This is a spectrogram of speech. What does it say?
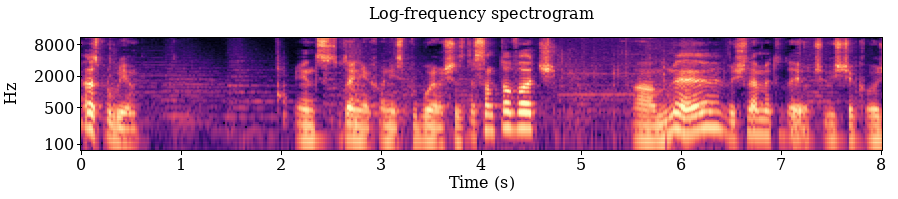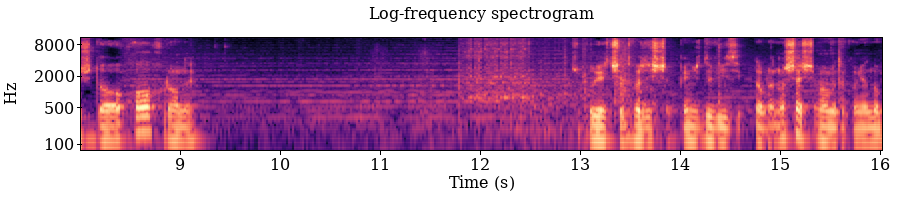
ale spróbujemy. Więc tutaj niech oni spróbują się zdesantować, a my wyślemy tutaj oczywiście kogoś do ochrony. Potrzebujecie 25 dywizji. Dobra, na szczęście mamy taką jedną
